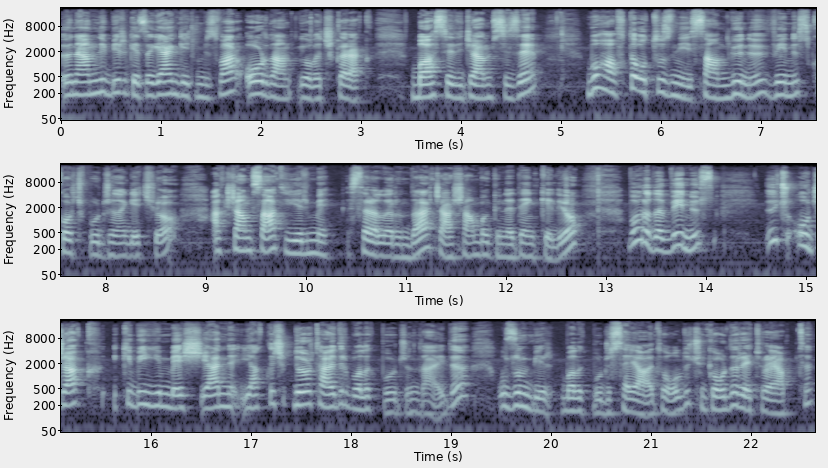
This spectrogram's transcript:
önemli bir gezegen geçimimiz var. Oradan yola çıkarak bahsedeceğim size. Bu hafta 30 Nisan günü Venüs Koç burcuna geçiyor. Akşam saat 20 sıralarında çarşamba güne denk geliyor. Bu arada Venüs 3 Ocak 2025 yani yaklaşık 4 aydır balık burcundaydı. Uzun bir balık burcu seyahati oldu çünkü orada retro yaptı.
